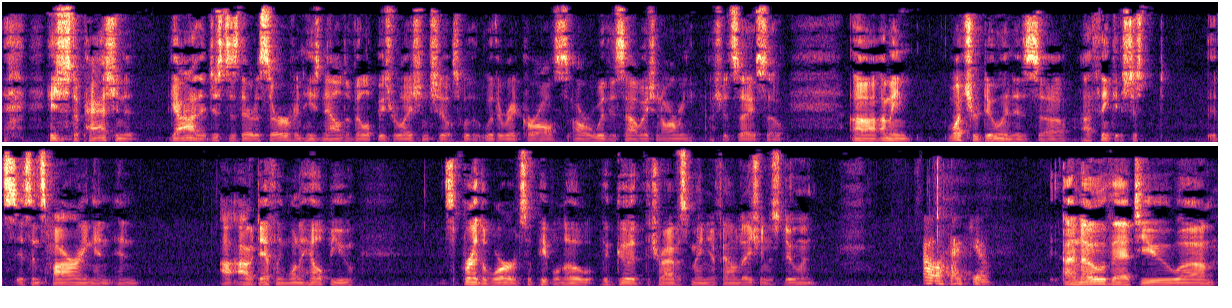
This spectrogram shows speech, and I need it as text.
he's just a passionate guy that just is there to serve, and he's now developed these relationships with with the Red Cross or with the Salvation Army, I should say. So, uh, I mean, what you're doing is, uh, I think it's just it's it's inspiring and and I, I would definitely want to help you spread the word so people know the good the Travis Manion Foundation is doing. Oh, thank you. I know that you um,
